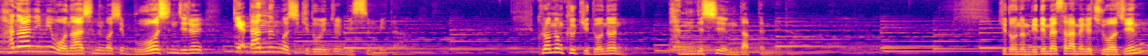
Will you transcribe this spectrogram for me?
하나님이 원하시는 것이 무엇인지를 깨닫는 것이 기도인 줄 믿습니다. 그러면 그 기도는 반드시 응답됩니다. 기도는 믿음의 사람에게 주어진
